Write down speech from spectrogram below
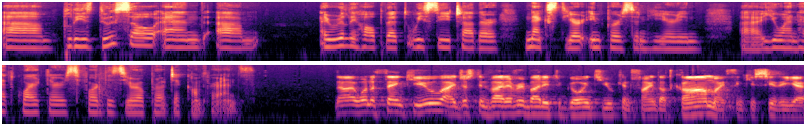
um, please do so. And um, I really hope that we see each other next year in person here in uh, UN headquarters for the Zero Project Conference. Now, I want to thank you. I just invite everybody to go into youcanfind.com. I think you see the uh,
